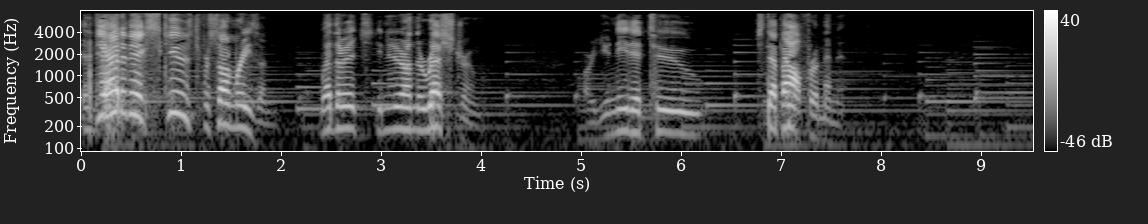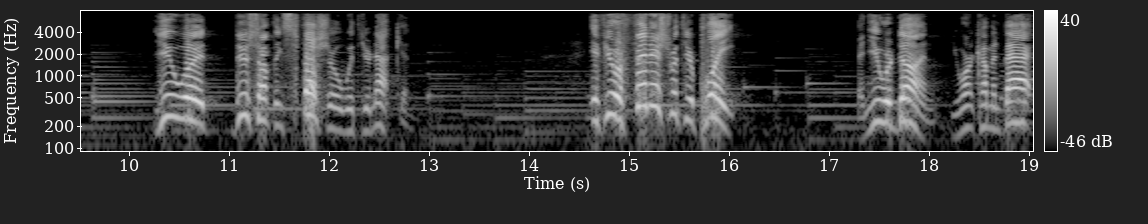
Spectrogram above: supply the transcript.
And if you had to be excused for some reason, whether it's you needed to run the restroom or you needed to step out for a minute, you would do something special with your napkin. If you were finished with your plate and you were done, you weren't coming back,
